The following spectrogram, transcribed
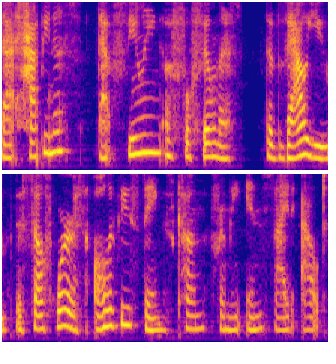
that happiness, that feeling of fulfillment the value, the self worth, all of these things come from the inside out.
